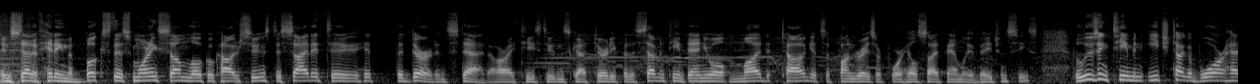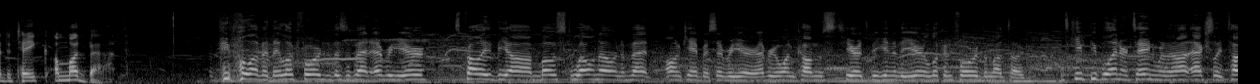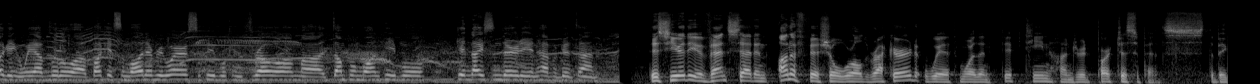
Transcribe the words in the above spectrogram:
Instead of hitting the books this morning, some local college students decided to hit the dirt instead. RIT students got dirty for the 17th annual Mud Tug. It's a fundraiser for Hillside Family of Agencies. The losing team in each tug of war had to take a mud bath. People love it. They look forward to this event every year. It's probably the uh, most well-known event on campus every year. Everyone comes here at the beginning of the year looking forward to Mud Tug. To keep people entertained when they're not actually tugging, we have little uh, buckets of mud everywhere so people can throw them, uh, dump them on people, get nice and dirty, and have a good time. This year, the event set an unofficial world record with more than 1,500 participants. The big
